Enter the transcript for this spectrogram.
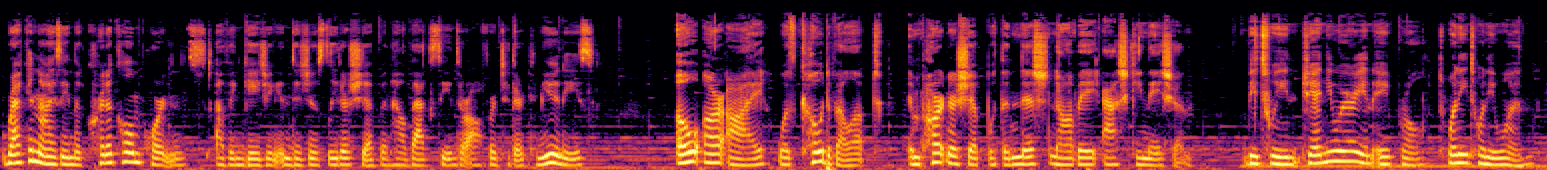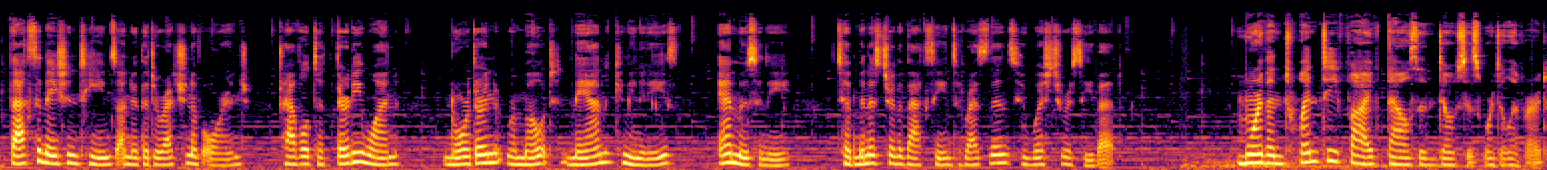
Recognizing the critical importance of engaging Indigenous leadership in how vaccines are offered to their communities, ORI was co developed in partnership with the Nishnawbe Aski Nation. Between January and April 2021, vaccination teams under the direction of Ornge traveled to 31 northern remote NAN communities and Moosonee to administer the vaccine to residents who wish to receive it. More than 25,000 doses were delivered.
